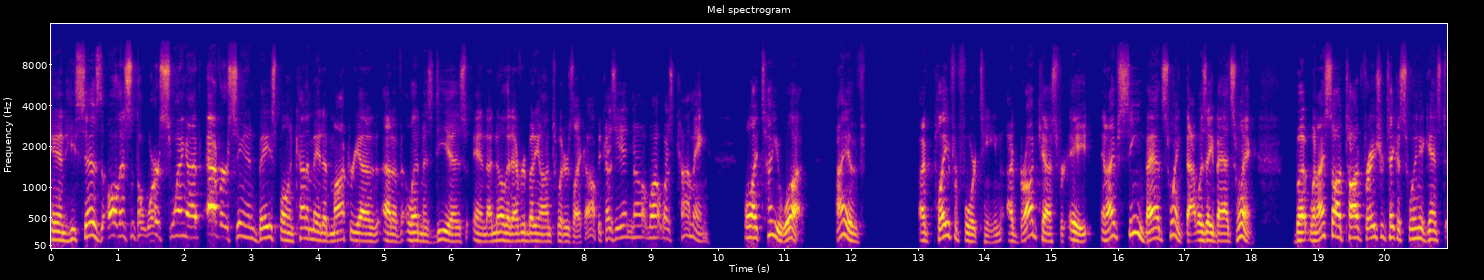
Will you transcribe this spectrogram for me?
and he says, "Oh, this is the worst swing I've ever seen in baseball," and kind of made a mockery out of out of Aledmys Diaz. And I know that everybody on Twitter's like, "Oh, because he didn't know what was coming." Well, I tell you what, I have I've played for 14, I've broadcast for eight, and I've seen bad swing. That was a bad swing. But when I saw Todd Frazier take a swing against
